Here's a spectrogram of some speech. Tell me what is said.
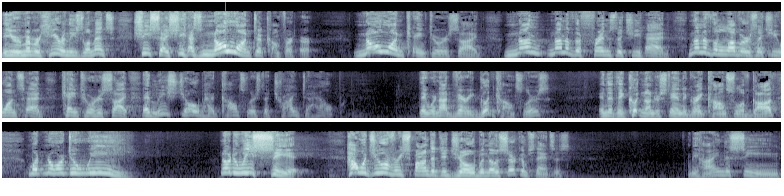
And you remember here in these laments, she says she has no one to comfort her. No one came to her side. None, none of the friends that she had, none of the lovers that she once had came to her side. At least Job had counselors that tried to help. They were not very good counselors in that they couldn't understand the great counsel of God, but nor do we. Nor do we see it. How would you have responded to Job in those circumstances? Behind the scene,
